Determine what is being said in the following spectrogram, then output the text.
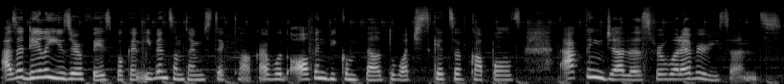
As a daily user of Facebook and even sometimes TikTok, I would often be compelled to watch skits of couples acting jealous for whatever reasons.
